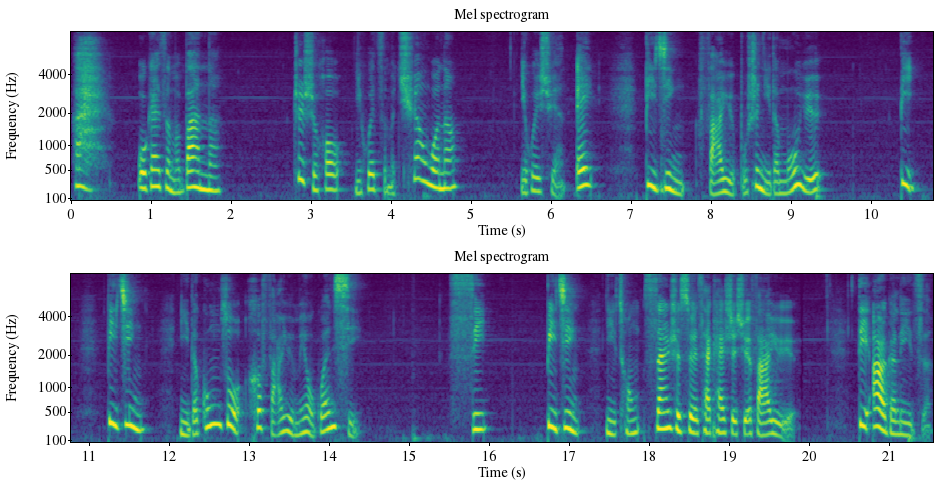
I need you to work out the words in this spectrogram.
唉，我该怎么办呢？这时候你会怎么劝我呢？你会选 A，毕竟法语不是你的母语；B，毕竟你的工作和法语没有关系。C，毕竟你从三十岁才开始学法语。第二个例子，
